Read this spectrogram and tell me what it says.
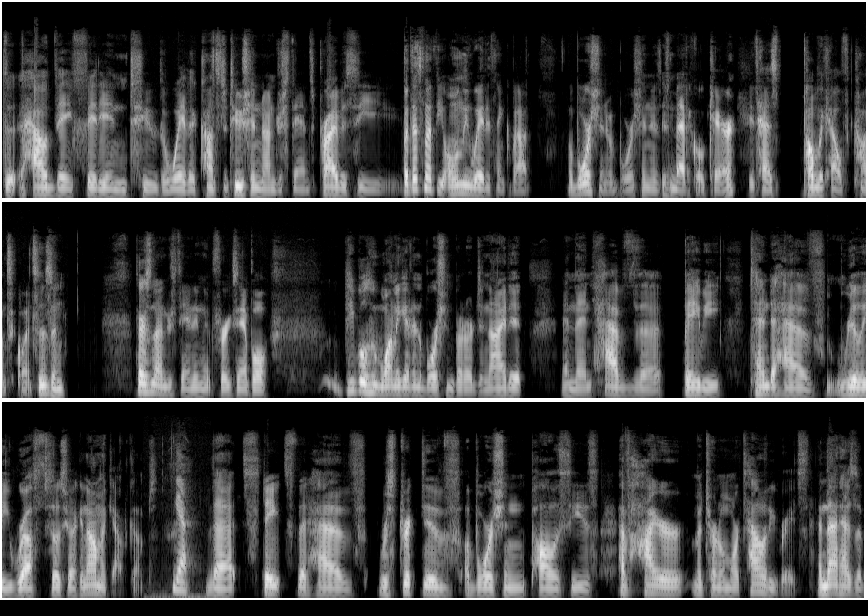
the, how they fit into the way the Constitution understands privacy. But that's not the only way to think about abortion. Abortion is, is medical care, it has public health consequences. And there's an understanding that, for example, people who want to get an abortion but are denied it and then have the baby tend to have really rough socioeconomic outcomes. Yeah. That states that have restrictive abortion policies have higher maternal mortality rates. And that has a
